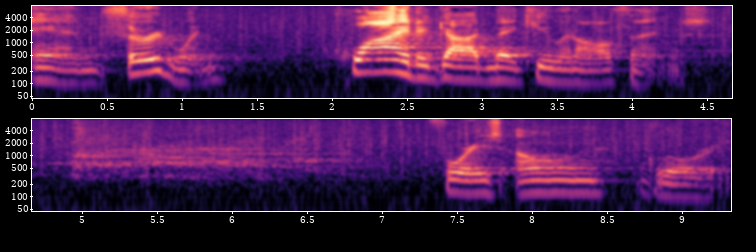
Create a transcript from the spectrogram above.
And third one, why did God make you in all things? For his own glory.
